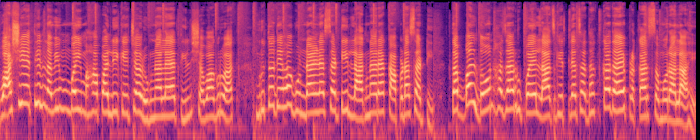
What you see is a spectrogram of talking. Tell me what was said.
वाशी येथील नवी मुंबई महापालिकेच्या रुग्णालयातील शवागृहात मृतदेह गुंडाळण्यासाठी लागणाऱ्या कापडासाठी तब्बल दोन हजार रुपये लाच घेतल्याचा धक्कादायक प्रकार समोर आला आहे.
